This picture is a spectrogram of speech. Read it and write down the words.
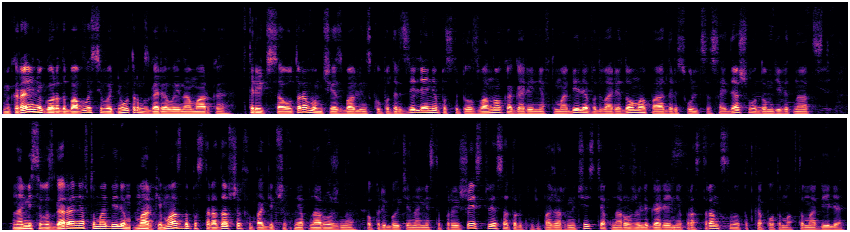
В микрорайоне города Бавлы сегодня утром сгорела иномарка. В 3 часа утра в МЧС Бавлинского подразделения поступил звонок о горении автомобиля во дворе дома по адресу улицы Сайдашева, дом 19. На месте возгорания автомобиля марки Mazda пострадавших и погибших не обнаружено. По прибытии на место происшествия сотрудники пожарной части обнаружили горение пространства под капотом автомобиля.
